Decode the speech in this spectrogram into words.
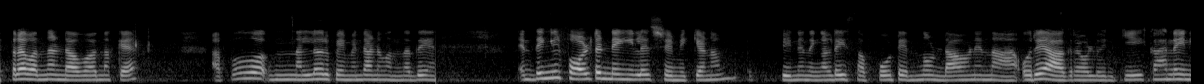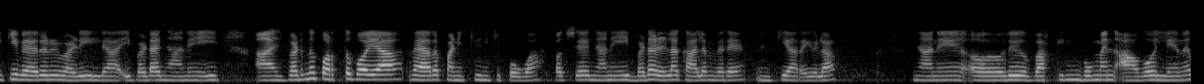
എത്ര വന്നുണ്ടാവുക എന്നൊക്കെ. അപ്പോൾ നല്ലൊരു പേയ്മെന്റാണ് വന്നത്. എന്തെങ്കിലും ഫോൾട്ട് ഉണ്ടെങ്കിൽ ക്ഷമിക്കണം പിന്നെ നിങ്ങളുടെ ഈ സപ്പോർട്ട് എന്നും ഉണ്ടാവണമെന്ന് ഒരേ ആഗ്രഹമുള്ളൂ. എനിക്ക് കാരണം എനിക്ക് വേറൊരു വഴിയില്ല. ഇവിടെ ഞാൻ ഈ ഇവിടെ നിന്ന് പുറത്ത് പോയാൽ വേറെ പണിക്കും എനിക്ക് പോവാം. പക്ഷേ ഞാൻ ഇവിടെ ഉള്ള കാലം വരെ എനിക്ക് അറിയില്ല ഞാൻ ഒരു വർക്കിംഗ് വുമൻ ആവോ ഇല്ലേന്ന്.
